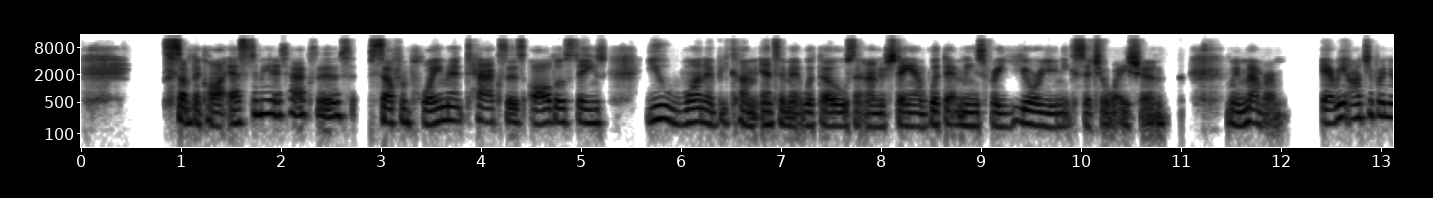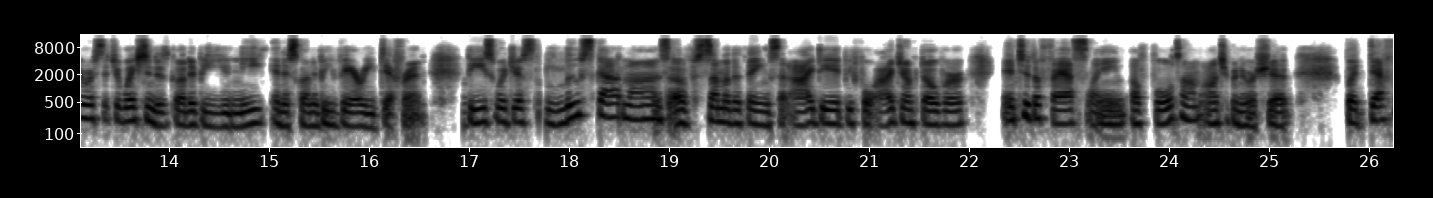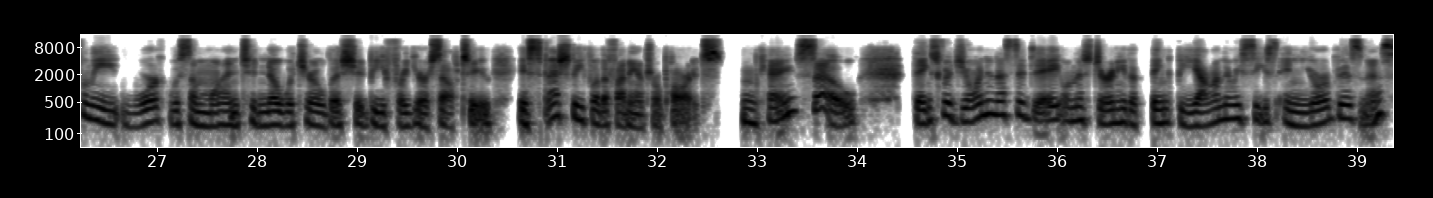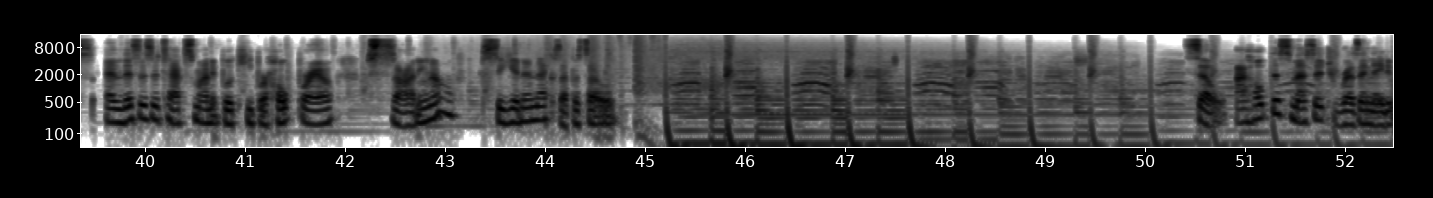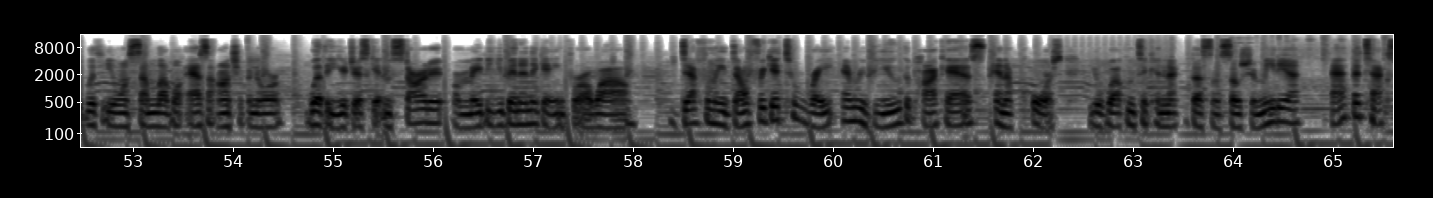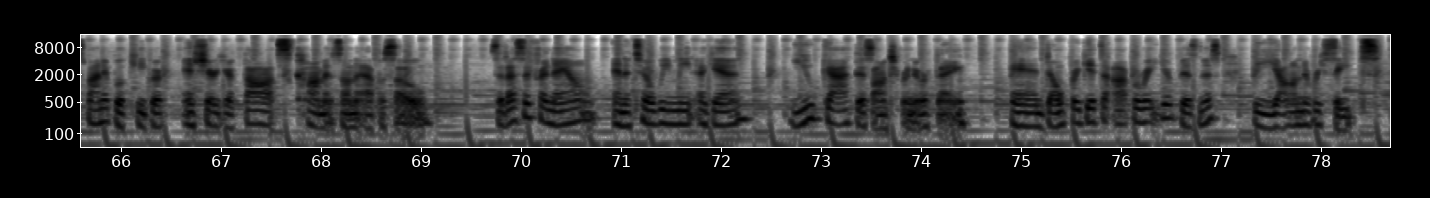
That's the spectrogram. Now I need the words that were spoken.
something called estimated taxes, self employment taxes, all those things. You want to become intimate with those and understand what that means for your unique situation. Remember, every entrepreneur situation is going to be unique and it's going to be very different. These were just loose guidelines of some of the things that I did before I jumped over into the fast lane of full time entrepreneurship. But definitely work with someone to know what your list should be for yourself, too, especially for the financial parts. Okay, so thanks for joining us today on this journey to think beyond the receipts in your business. And this is a tax minded bookkeeper, Hope Brown, signing off. See you in the next episode. So, I hope this message resonated with you on some level as an entrepreneur, whether you're just getting started or maybe you've been in the game for a while. Definitely don't forget to rate and review the podcast. And of course, you're welcome to connect with us on social media at the Tax Minded Bookkeeper and share your thoughts, comments on the episode. So that's it for now. And until we meet again, you got this entrepreneur thing. And don't forget to operate your business beyond the receipts.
